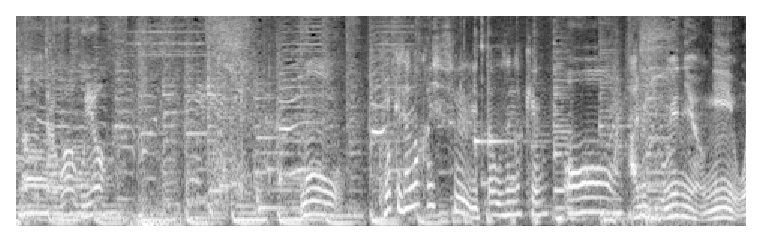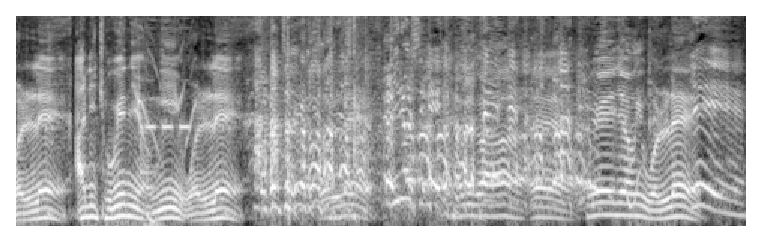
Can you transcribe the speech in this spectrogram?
있다고 하고요. 뭐 그렇게 생각하실 수 있다고 생각해요. 어. 아니, 종현이 형이 원래, 아니, 종현이 형이 원래, 원래, 씨. 자기가, 예, 종현이 형이 원래 예, 예.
